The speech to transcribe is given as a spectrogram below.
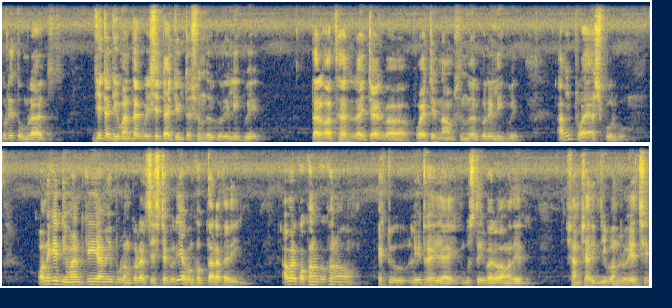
করে তোমরা যেটা ডিমান্ড থাকবে সে টাইটেলটা সুন্দর করে লিখবে, তার অথার রাইটার বা পোয়েটের নাম সুন্দর করে লিখবে। আমি প্রয়াস করব। অনেকের ডিমান্ডকেই আমি পূরণ করার চেষ্টা করি এবং খুব তাড়াতাড়ি। আবার কখনো কখনো একটু লেট হয়ে যায়, বুঝতেই পারো আমাদের সাংসারিক জীবন রয়েছে।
